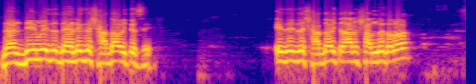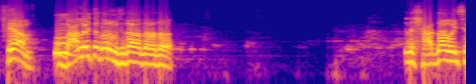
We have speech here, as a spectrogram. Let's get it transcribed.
দেন ডিম এই যে দেখেন এই যে সাদা হইতেছে। এই যে এই যে সাদা হইতে আরও সামনে ধরো শ্যাম। ভালোই তো গরম হয়েছে দাঁড়াও এই যে সাদা হইছে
